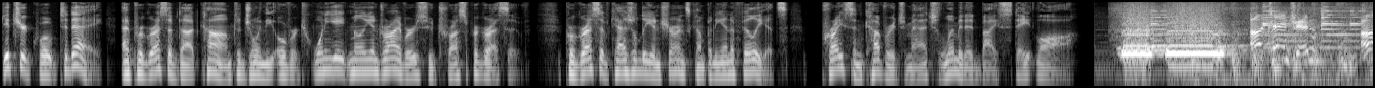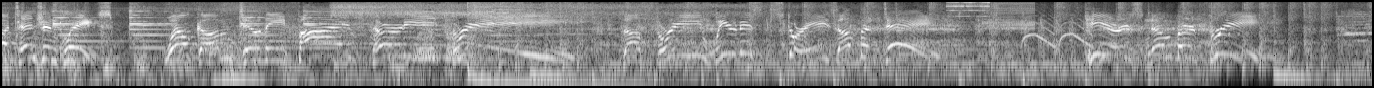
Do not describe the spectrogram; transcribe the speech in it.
Get your quote today at progressive.com to join the over 28 million drivers who trust Progressive. Progressive Casualty Insurance Company and Affiliates. Price and coverage match limited by state law. Attention! Attention, please! Welcome to the 533! The three weirdest stories of the day! Here's number three!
